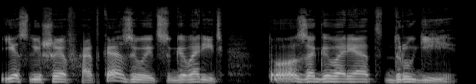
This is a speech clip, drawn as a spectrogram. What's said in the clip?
если шеф отказывается говорить, то заговорят другие.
